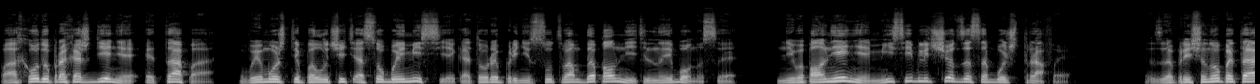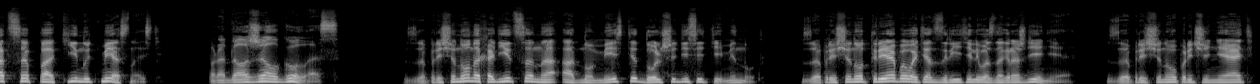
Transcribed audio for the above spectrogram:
По ходу прохождения этапа вы можете получить особые миссии, которые принесут вам дополнительные бонусы. Невыполнение миссий влечет за собой штрафы. Запрещено пытаться покинуть местность. Продолжал голос. Запрещено находиться на одном месте дольше 10 минут. Запрещено требовать от зрителей вознаграждения. Запрещено причинять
